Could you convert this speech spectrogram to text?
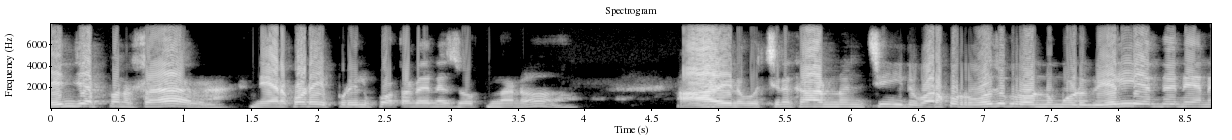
ఏం చెప్పను సార్ నేను కూడా ఎప్పుడు వెళ్ళిపోతాడనే చూస్తున్నాను. ఆయన వచ్చిన కాడ నుంచి ఇటు వరకు రోజుకు రెండు మూడు వేలు ఏంది నేను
